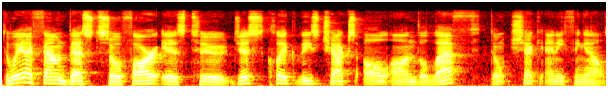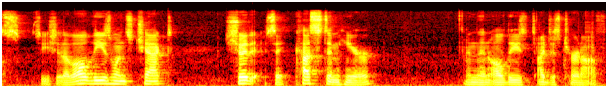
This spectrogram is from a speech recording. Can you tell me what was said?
The way I found best so far is to just click these checks all on the left. Don't check anything else. So you should have all these ones checked. Should say custom here. And then all these I just turn off.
